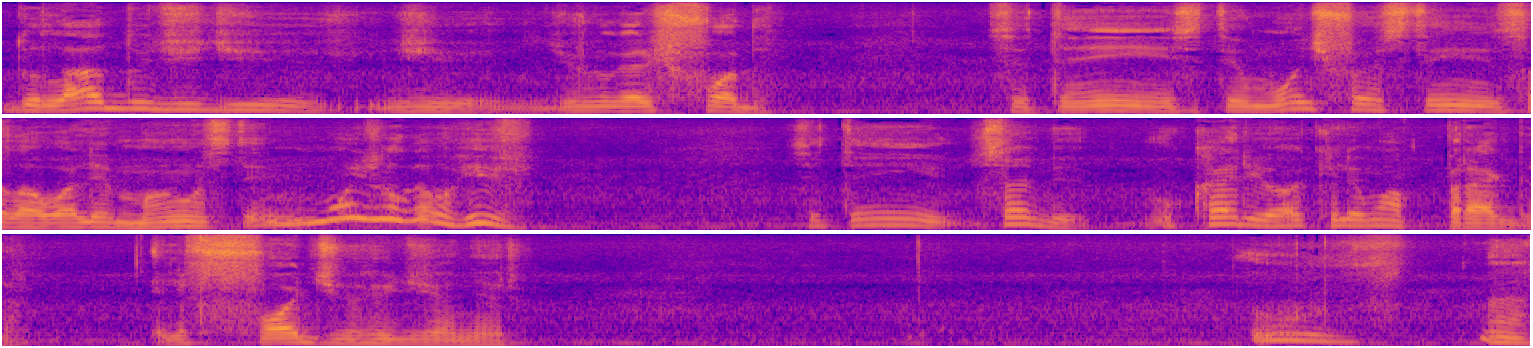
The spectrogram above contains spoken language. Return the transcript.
do lado de, de, de, de lugares foda. Você tem, você tem um monte de você tem, sei lá, o alemão, você tem um monte de lugar horrível. Você tem, sabe, o carioca ele é uma praga. Ele fode o Rio de Janeiro. Uh, é.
